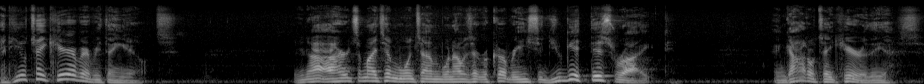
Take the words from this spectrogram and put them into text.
And He'll take care of everything else. You know, I heard somebody tell me one time when I was at recovery, he said, You get this right, and God will take care of this.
